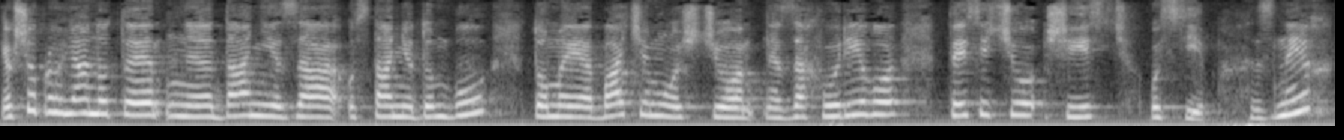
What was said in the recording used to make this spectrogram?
Якщо проглянути дані за останню добу, то ми бачимо, що захворіло 1006 осіб. З них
